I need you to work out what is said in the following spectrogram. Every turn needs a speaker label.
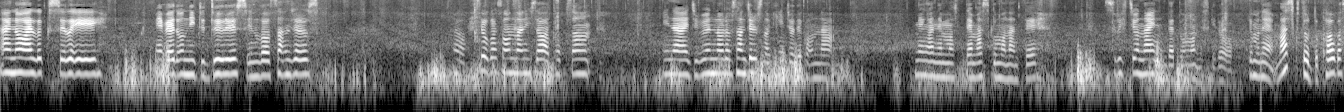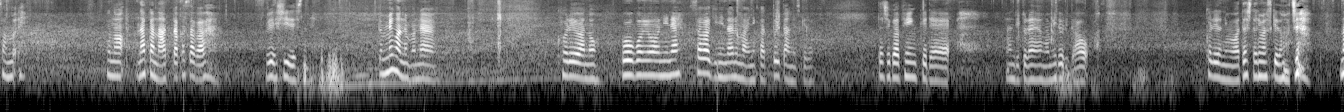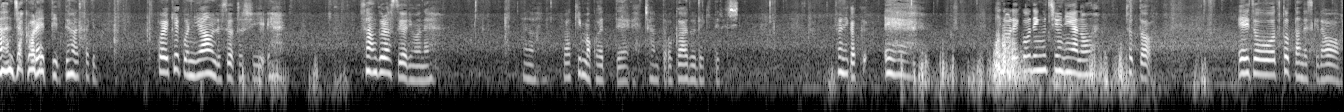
Speaker 1: I know I look silly. Maybe I don't need to do this in Los Angeles. 人がそんなにさ、たくさんいない自分のロサンゼルスの近所でこんなメガネもしてマスクもなんてする必要ないんだと思うんですけどでもねマスク取ると顔が寒いこの中のあったかさが嬉しいですねでメガネもねこれはあの防護用にね騒ぎになる前に買っといたんですけど私がピンクでアンディ・トライアンが緑と青彼らにも渡してありますけどもちろん。なんじゃこれって言ってましたけど。これ結構似合うんですよ私。サングラスよりもねあの脇もこうやってちゃんとガードできてるし。とにかくえー、昨日レコーディング中にあのちょっと映像を撮ったんですけど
